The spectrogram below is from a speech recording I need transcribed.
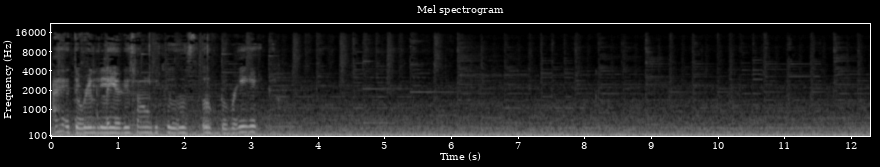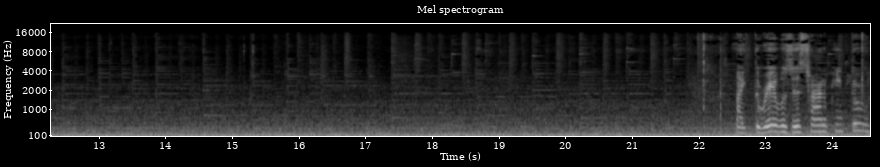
I had to really layer this on because of the red. Red was just trying to peep through.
